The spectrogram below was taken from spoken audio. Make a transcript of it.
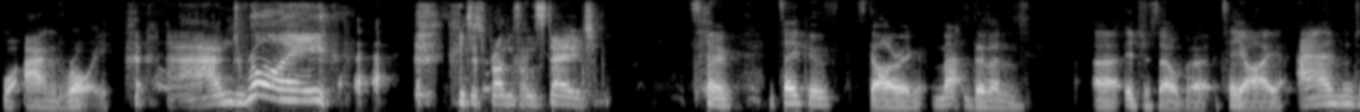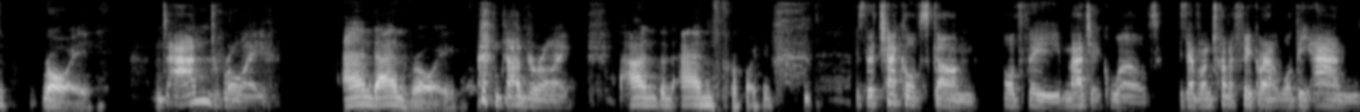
What and Roy? and Roy. he just runs on stage. So Takers starring Matt Dillon, uh, Idris Elba, T.I., and Roy, And and Roy. And Android, And and Roy. and an android. It's the Chekhov's gun of the magic world. Is everyone trying to figure out what the and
